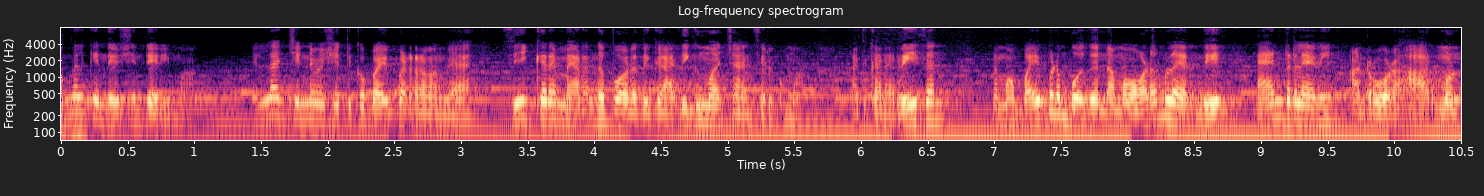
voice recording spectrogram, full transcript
உங்களுக்கு இந்த விஷயம் தெரியுமா? எல்லா சின்ன விஷயத்துக்கும் பயப்படுறவங்க சீக்கிரம் இறந்து போகிறதுக்கு அதிகமாக சான்ஸ் இருக்குமா? அதுக்கான ரீசன் நம்ம பயப்படும் போது நம்ம உடம்புல இருந்து ஆண்ட்ரலைனிங் என்ற ஒரு ஹார்மோன்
